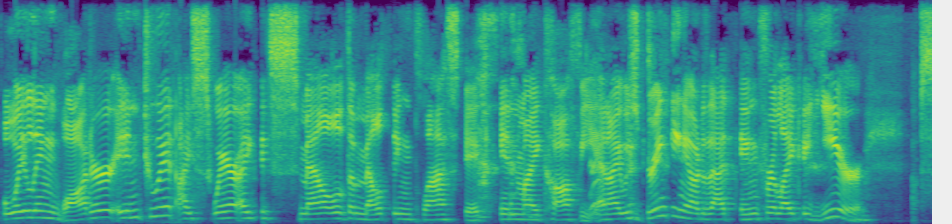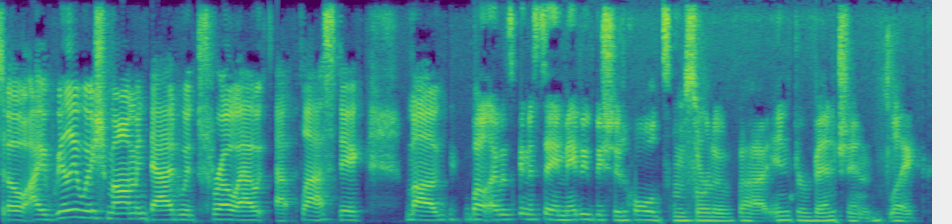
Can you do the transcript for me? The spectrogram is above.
boiling water into it, I swear I could smell the melting plastic in my coffee. And I was drinking out of that thing for like a year. So I really wish mom and dad would throw out that plastic mug. Well, I was going to say maybe we should hold some sort of uh, intervention. Like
